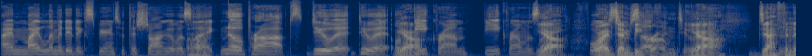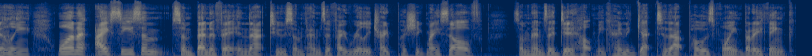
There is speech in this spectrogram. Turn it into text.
I'm my limited experience with the Ashtanga was Uh-huh. like, no props, do it, do it. Or Yeah. Bikram. Bikram was yeah. like, oh, I've done Bikram. Yeah. it. Mm-hmm. Definitely. Well, and I, I see some some benefit in that too. Sometimes if I really tried pushing myself, sometimes it did help me kind of get to that pose point. But I think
